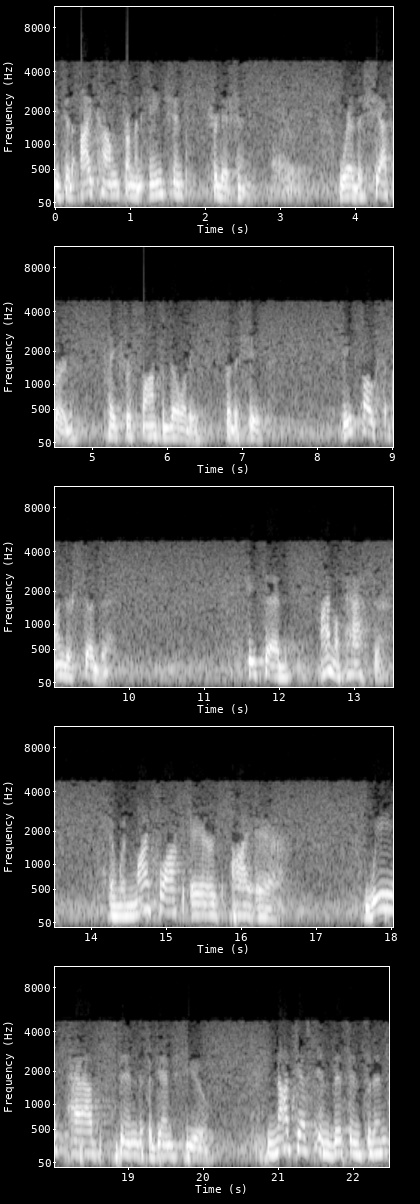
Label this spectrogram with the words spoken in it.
He said, I come from an ancient tradition where the shepherd takes responsibility for the sheep. These folks understood this. He said, I'm a pastor, and when my flock errs, I err. We have sinned against you. Not just in this incident,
